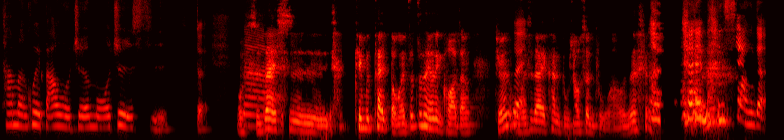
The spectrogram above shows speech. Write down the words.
他们会把我折磨致死。”对，我实在是 听不太懂哎，这真的有点夸张。请问我对们是在看《毒枭圣徒》吗？我真的是 还蛮像的。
